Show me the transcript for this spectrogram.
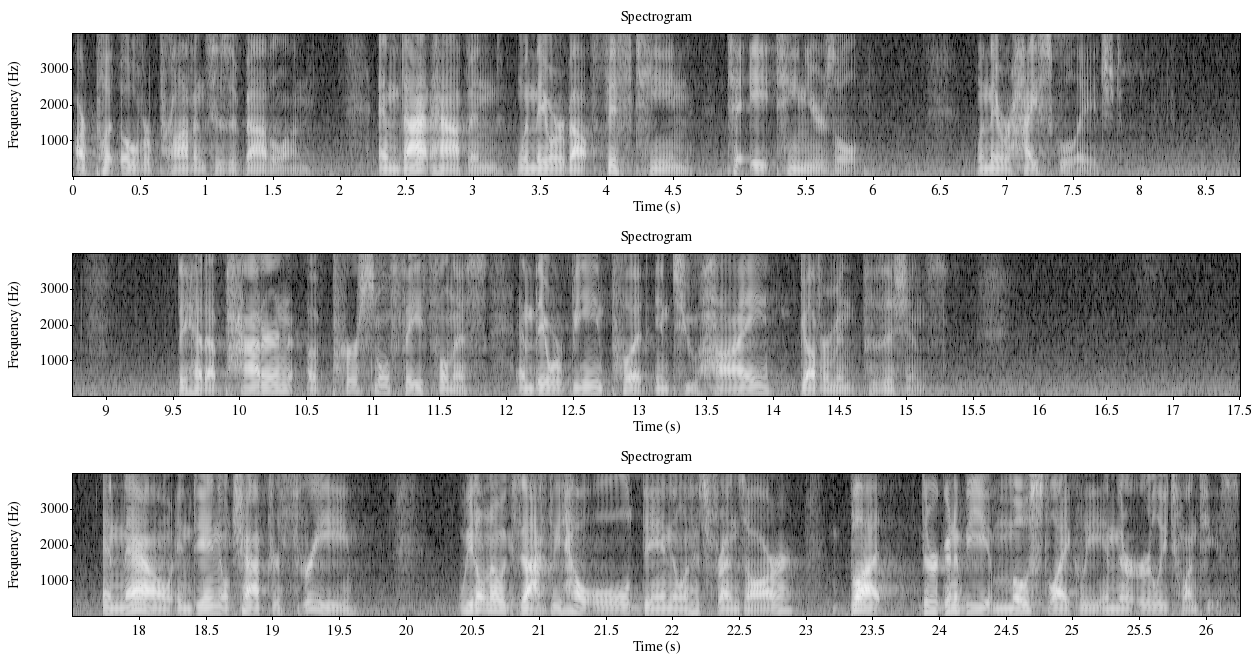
are put over provinces of Babylon. And that happened when they were about 15 to 18 years old, when they were high school aged. They had a pattern of personal faithfulness, and they were being put into high government positions. And now, in Daniel chapter 3, we don't know exactly how old Daniel and his friends are, but they're going to be most likely in their early 20s.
